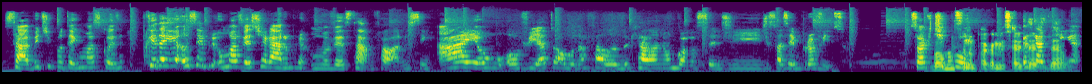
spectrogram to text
Sabe? Tipo, tem umas coisas. Porque daí eu sempre. Uma vez chegaram. Pra... Uma vez, tá, falaram assim. Ah, eu ouvi a tua aluna falando que ela não gosta de, de fazer improviso. Só que, bom, tipo. você não paga a Eu mensalidade já, dela? tinha,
